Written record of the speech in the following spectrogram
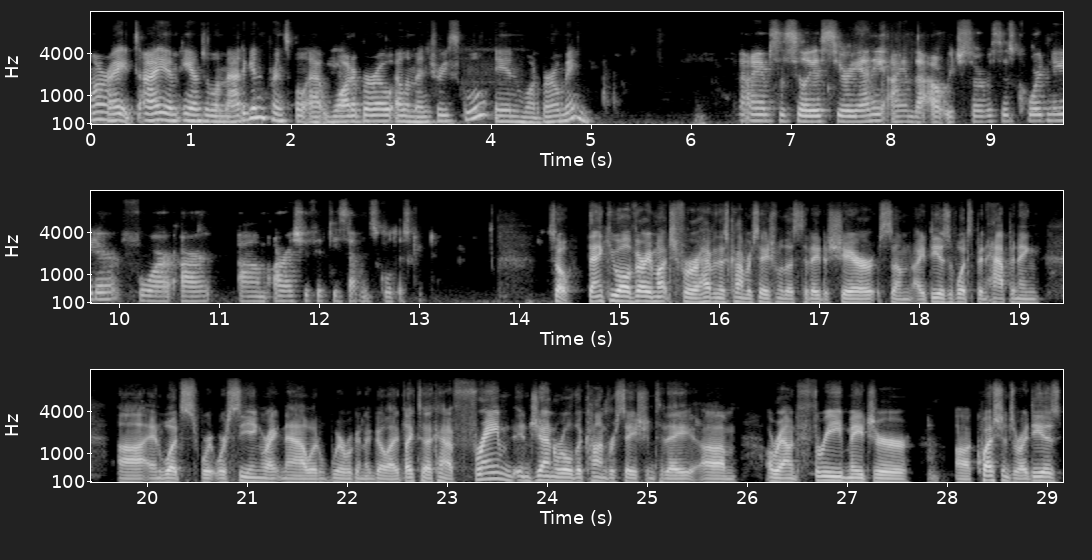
All right, I am Angela Madigan, principal at Waterboro Elementary School in Waterboro, Maine. I am Cecilia Siriani. I am the Outreach Services Coordinator for our um, RSU 57 school district. So, thank you all very much for having this conversation with us today to share some ideas of what's been happening uh, and what's we're, we're, seeing right now and where we're going to go. I'd like to kind of frame in general the conversation today um, around three major uh, questions or ideas.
